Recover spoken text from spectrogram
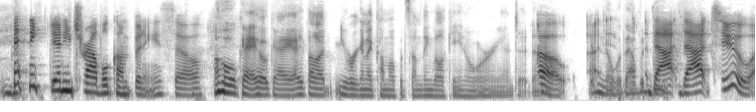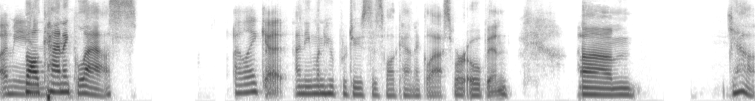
any any travel company. So Oh, okay, okay. I thought you were gonna come up with something volcano oriented. Oh I didn't know what that would that be. that too. I mean volcanic glass. I like it. Anyone who produces volcanic glass, we're open. Um, yeah.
